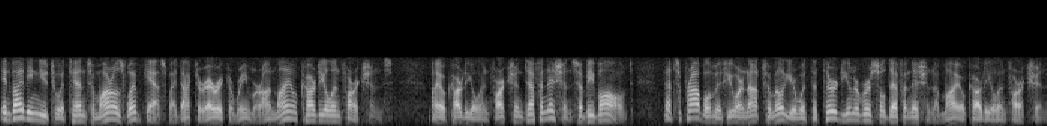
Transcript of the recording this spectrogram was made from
inviting you to attend tomorrow's webcast by Dr. Erica Remer on myocardial infarctions. Myocardial infarction definitions have evolved that's a problem if you are not familiar with the third universal definition of myocardial infarction.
